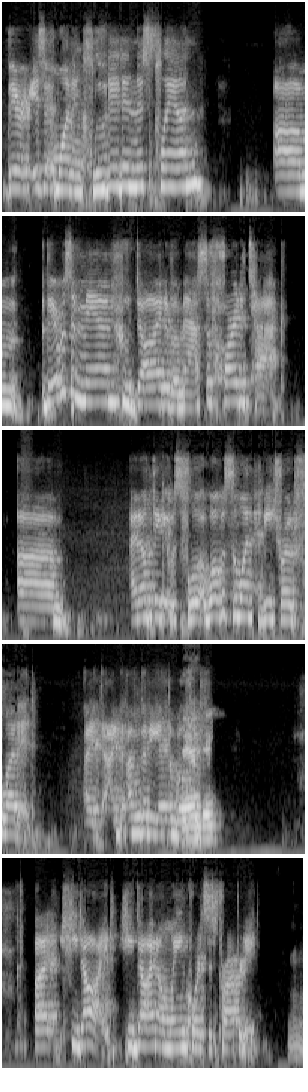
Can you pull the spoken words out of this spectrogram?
There isn't one included in this plan. Um, there was a man who died of a massive heart attack. Um, I don't think it was Flo- what was the one that Beach Road flooded? I, I, I'm going to get them both. Andy, But he died. He died on Wayne Court's property. Mm.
